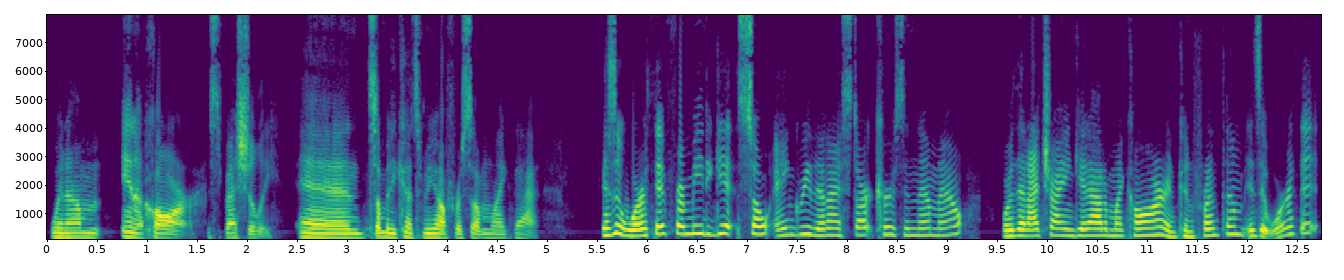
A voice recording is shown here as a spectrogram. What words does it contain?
when I'm in a car, especially, and somebody cuts me off or something like that. Is it worth it for me to get so angry that I start cursing them out? Or that I try and get out of my car and confront them? Is it worth it?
